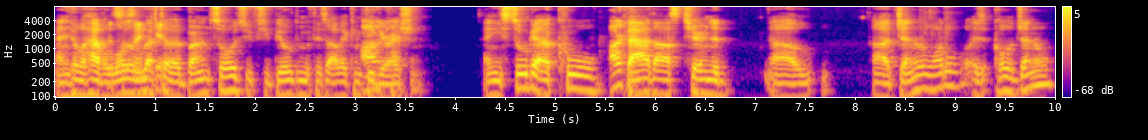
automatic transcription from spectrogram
and he'll have a It's lot of same kit. leftover bone swords if you build them with his other configuration, and you still get a cool, Okay. badass Tyranid uh, uh, general model. Is it called a general?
